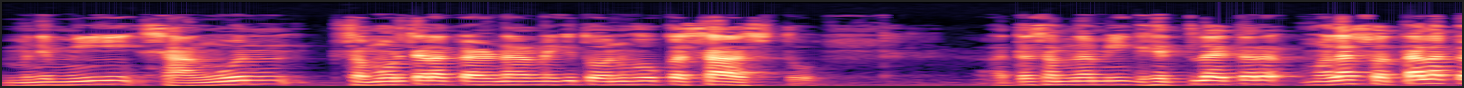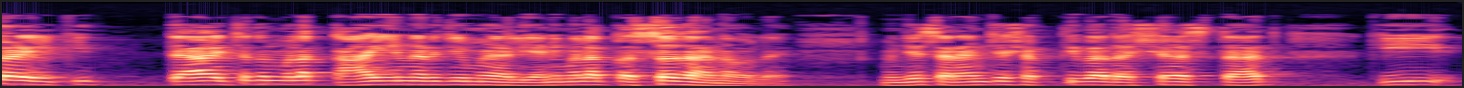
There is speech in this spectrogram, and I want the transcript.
म्हणजे मी सांगून समोरच्याला कळणार नाही की तो अनुभव कसा असतो. आता समजा मी घेतलंय तर मला स्वतःला कळेल की त्या याच्यातून मला काय एनर्जी मिळाली आणि मला कसं जाणवलंय. म्हणजे सरांचे शक्तिवाद असे असतात की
